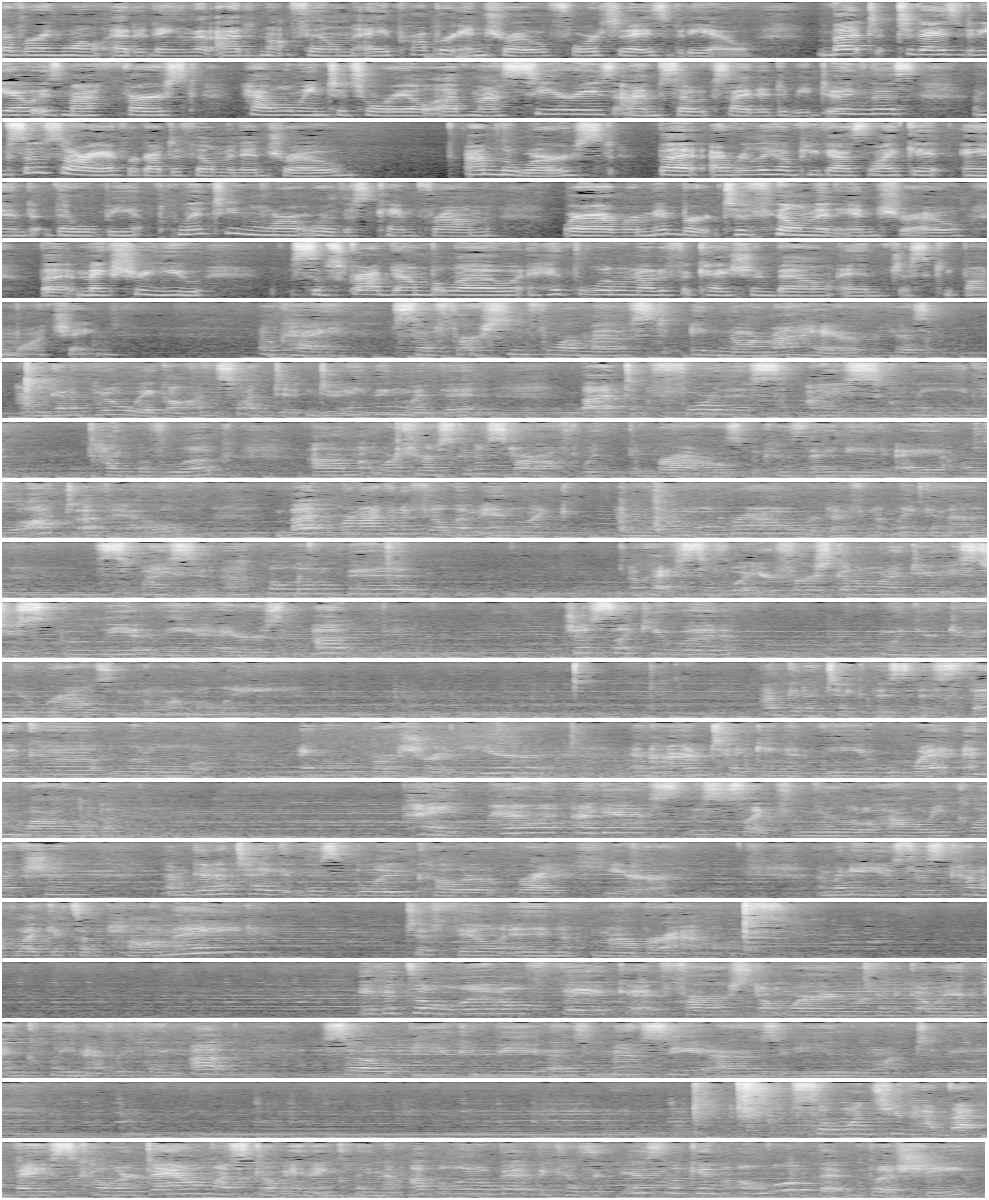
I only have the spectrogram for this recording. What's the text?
discovering while editing that I did not film a proper intro for today's video, but today's video is my first Halloween tutorial of my series. I'm so excited to be doing this. I'm so sorry I forgot to film an intro. I'm the worst, but I really hope you guys like it, and there will be plenty more where this came from, where I remember to film an intro, but make sure you subscribe down below, hit the little notification bell, and just keep on watching. Okay, so first and foremost, ignore my hair because I'm to put a wig on, so I didn't do anything with it. But for this Ice Queen type of look, um, we're just to start off with the brows because they need a lot of help. But we're not to fill them in like a normal brow. We're definitely to spice it up a little bit. Okay, so what you're first want to do is to spoolie the hairs up just like you would when you're doing your brows normally. I'm to take this Aesthetica little angled brush right here, and I'm taking the Wet n Wild paint palette, I guess. This is like from their little Halloween collection. I'm to take this blue color right here. I'm to use this kind of like it's a pomade to fill in my brows. If it's a little thick at first, don't worry, we're to go in and clean everything up so you can be as messy as you want to be. So once you have that base color down, let's go in and clean them up a little bit because it is looking a little bit bushy.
